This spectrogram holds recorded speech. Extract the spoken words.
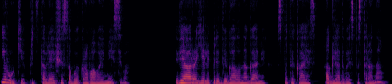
и руки, представляющие собой кровавое месиво. Виара еле передвигала ногами, спотыкаясь, оглядываясь по сторонам.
